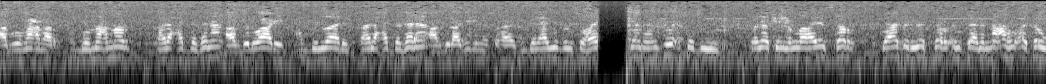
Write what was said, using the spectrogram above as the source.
أبو معمر. أبو معمر قال حدثنا عبد الوارث. عبد الوارث. قال حدثنا عبد العزيز بن صهيب عبد العزيز بن صهيب كان جوع شديد ولكن الله يسر جابر يسر انسانا معه أتوا.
